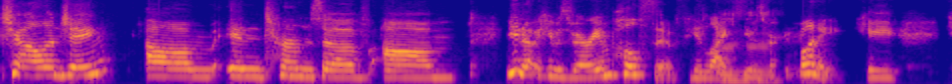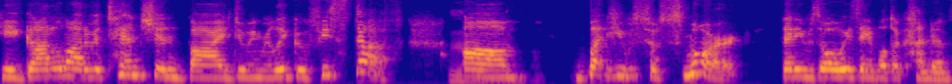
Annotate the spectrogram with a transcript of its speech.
challenging um, in terms of, um, you know, he was very impulsive. He liked, he was Mhm. very funny. He he got a lot of attention by doing really goofy stuff Mhm. um, but he was so smart that he was always able to kind of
